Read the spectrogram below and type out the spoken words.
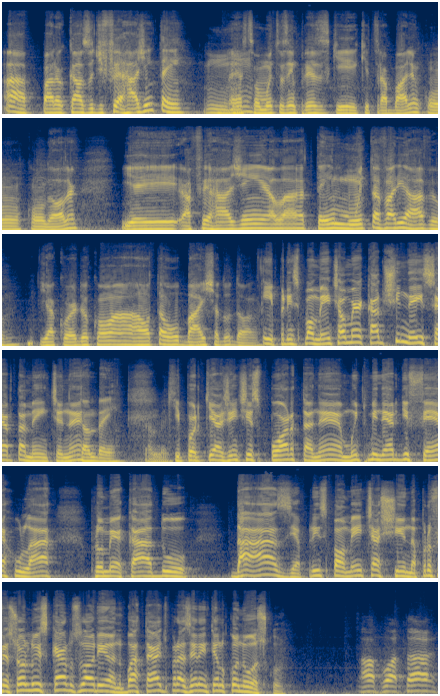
Ah, para o caso de ferragem tem. Uhum. Né? São muitas empresas que, que trabalham com, com o dólar. E aí a ferragem ela tem muita variável de acordo com a alta ou baixa do dólar. E principalmente ao mercado chinês, certamente, né? Também, também. Que porque a gente exporta, né, muito minério de ferro lá pro mercado da Ásia, principalmente a China. Professor Luiz Carlos Laureano, boa tarde, prazer em tê-lo conosco. Ah, boa tarde.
